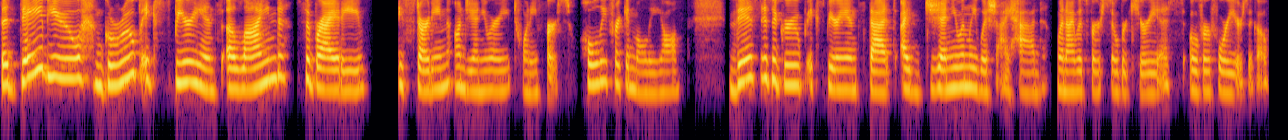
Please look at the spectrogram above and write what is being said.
The debut group experience aligned sobriety is starting on January 21st. Holy freaking moly, y'all. This is a group experience that I genuinely wish I had when I was first sober curious over four years ago.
